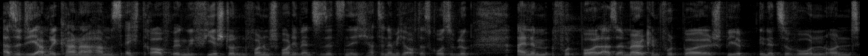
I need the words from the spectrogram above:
Also die Amerikaner haben es echt drauf, irgendwie vier Stunden vor einem Sportevent zu sitzen. Ich hatte nämlich auch das große Glück, einem Football, also American Football Spiel innezuwohnen und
